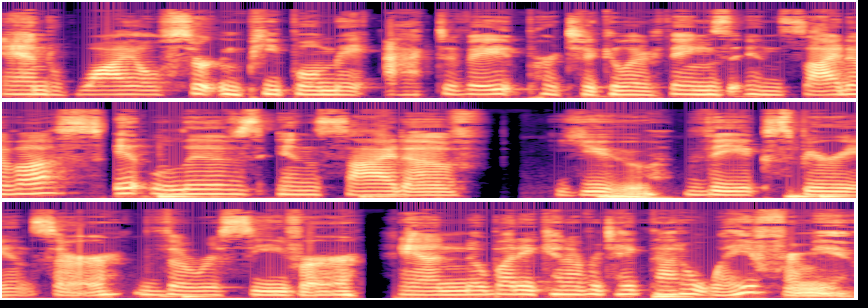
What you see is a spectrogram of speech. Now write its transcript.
And while certain people may activate particular things inside of us, it lives inside of you, the experiencer, the receiver, and nobody can ever take that away from you.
